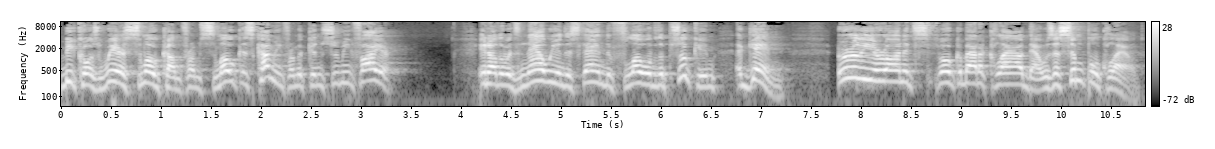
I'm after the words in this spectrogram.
Because where smoke come from? Smoke is coming from a consuming fire. In other words, now we understand the flow of the psukim again. Earlier on, it spoke about a cloud. That was a simple cloud.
